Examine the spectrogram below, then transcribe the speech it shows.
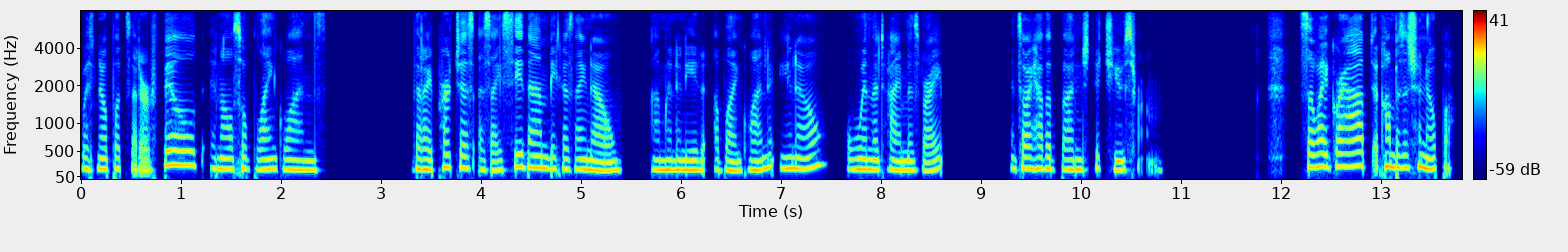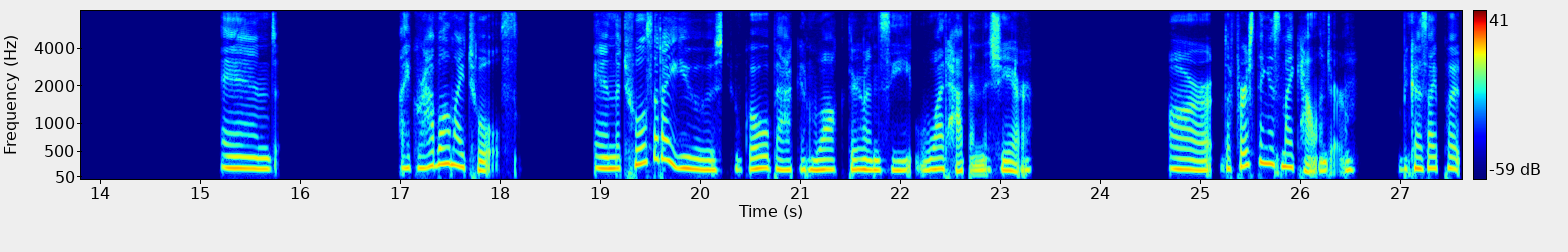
with notebooks that are filled and also blank ones that I purchase as I see them because I know I'm going to need a blank one, you know, when the time is right. And so I have a bunch to choose from. So I grabbed a composition notebook and I grab all my tools. And the tools that I use to go back and walk through and see what happened this year are the first thing is my calendar, because I put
